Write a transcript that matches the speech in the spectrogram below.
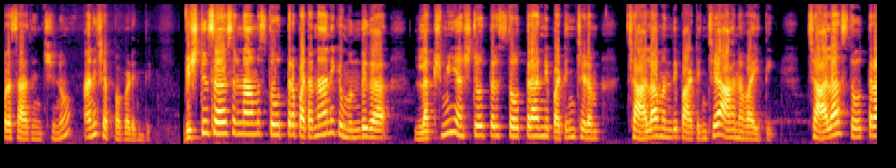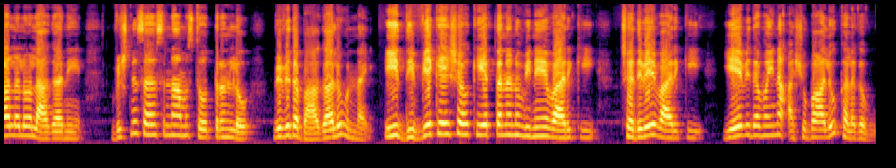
ప్రసాదించును అని చెప్పబడింది. విష్ణు సహస్రనామ స్తోత్ర పఠనానికి ముందుగా లక్ష్మీ అష్టోత్తర స్తోత్రాన్ని పఠించడం చాలామంది పాటించే ఆనవాయితీ. చాలా స్తోత్రాలలో లాగానే విష్ణు సహస్రనామ స్తోత్రంలో వివిధ భాగాలు ఉన్నాయి. ఈ దివ్యకేశవ కీర్తనను వినే వారికి చదివే వారికి ఏ విధమైన అశుభాలు కలగవు.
